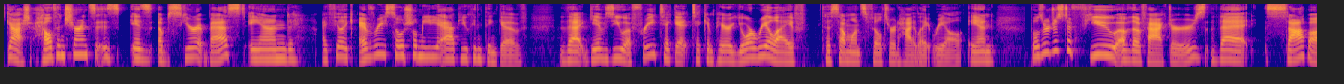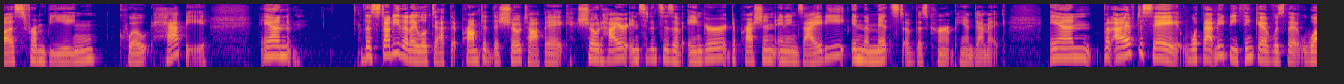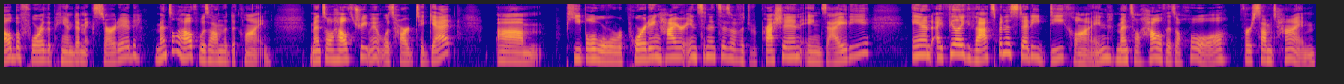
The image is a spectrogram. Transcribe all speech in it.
Gosh, health insurance is is obscure at best, and I feel like every social media app you can think of that gives you a free ticket to compare your real life to someone's filtered highlight reel. And those are just a few of the factors that stop us from being quote, happy. And the study that I looked at that prompted this show topic showed higher incidences of anger, depression, and anxiety in the midst of this current pandemic. And, but I have to say, what that made me think of was that well before the pandemic started, mental health was on the decline. Mental health treatment was hard to get. Um, people were reporting higher incidences of depression, anxiety. And I feel like that's been a steady decline, mental health as a whole, for some time.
